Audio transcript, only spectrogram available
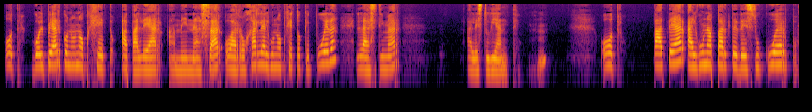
Otra, golpear con un objeto, apalear, amenazar o arrojarle algún objeto que pueda lastimar al estudiante. Otro, patear alguna parte de su cuerpo.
